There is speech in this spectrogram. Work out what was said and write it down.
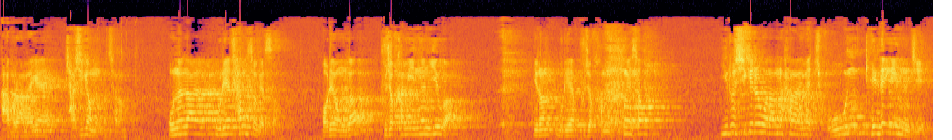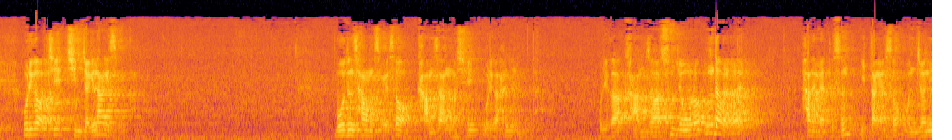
아브라함에게 자식이 없는 것처럼 오늘날 우리의 삶 속에서 어려움과 부족함이 있는 이유가 이런 우리의 부족함을 통해서 이루시기를 원하는 하나님의 좋은 계획이 있는지 우리가 어찌 짐작이 나겠습니까? 모든 상황 속에서 감사한 것이 우리가 할 일입니다. 우리가 감사와 순종으로 응답할 때 하나님의 뜻은 이 땅에서 온전히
